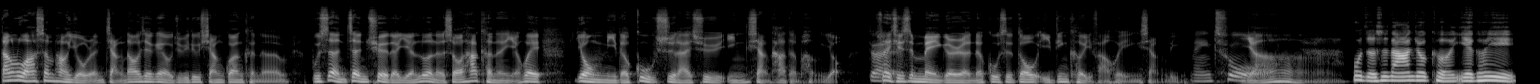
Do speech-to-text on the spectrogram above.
当如果他身旁有人讲到一些跟 LGBT 相关可能不是很正确的言论的时候，他可能也会用你的故事来去影响他的朋友。对，所以其实每个人的故事都一定可以发挥影响力。没错呀。或者是大家就可以也可以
